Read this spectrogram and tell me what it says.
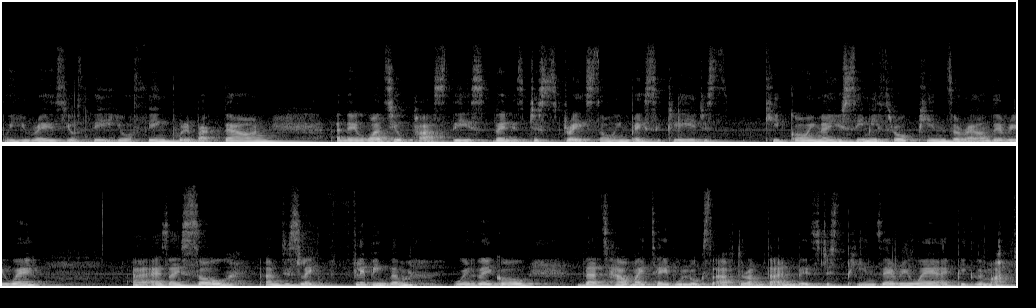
where you raise your, th your thing, put it back down. And then once you're past this, then it's just straight sewing basically, just keep going. Now you see me throw pins around everywhere. Uh, as I sew, I'm just like flipping them where they go. That's how my table looks after I'm done. There's just pins everywhere. I pick them up.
